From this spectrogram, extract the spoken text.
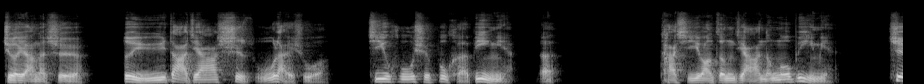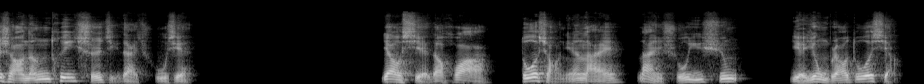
这样的事对于大家氏族来说，几乎是不可避免的。他希望曾家能够避免，至少能推迟几代出现。要写的话，多少年来烂熟于胸，也用不着多想。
